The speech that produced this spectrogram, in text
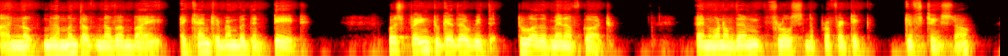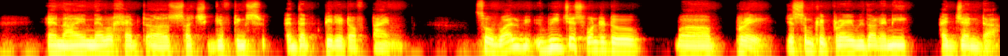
uh, no, the month of November, I, I can't remember the date, was praying together with two other men of God. And one of them flows in the prophetic giftings, no? And I never had uh, such giftings at that period of time. So while we, we just wanted to uh, pray, just simply pray without any agenda.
